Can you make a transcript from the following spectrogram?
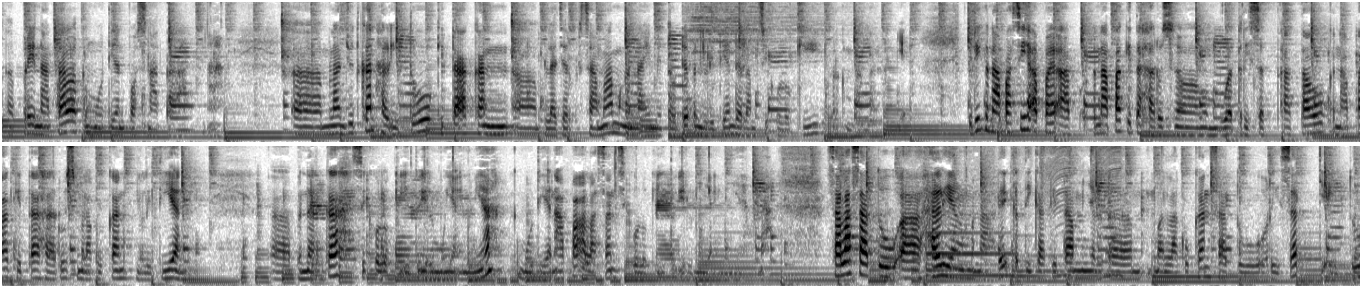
uh, prenatal, kemudian postnatal. Nah, melanjutkan hal itu, kita akan belajar bersama mengenai metode penelitian dalam psikologi perkembangan. Ya. Jadi kenapa sih apa, apa kenapa kita harus membuat riset atau kenapa kita harus melakukan penelitian? E, benarkah psikologi itu ilmu yang ilmiah? Kemudian apa alasan psikologi itu ilmu yang ilmiah? Nah, salah satu uh, hal yang menarik ketika kita uh, melakukan satu riset yaitu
